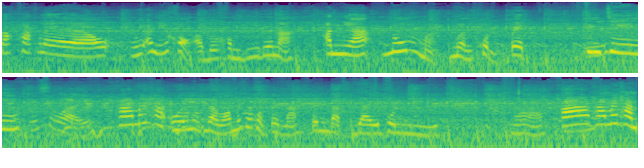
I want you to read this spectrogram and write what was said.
สักพักแล้ว อุ้ยอันนี้ของอเบอร์คอมบี้ด้วยนะ อันเนี้ยนุ่มอะเหมือนขนเป็ด จริงนี่สวยๆ ถ้าไม่ทันอุ้ยแต่ว่าไม่ใช่ขนเป็ดนะ เป็นแบบใยโพลีนะคะถ้าถ้าไม่ทัน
